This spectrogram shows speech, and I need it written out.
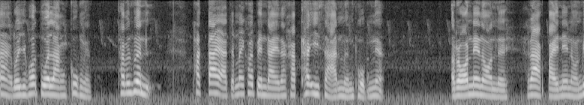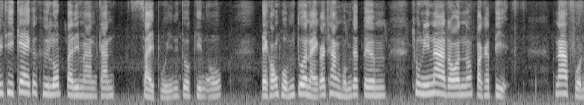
มาก โดยเฉพาะตัวรังกุ้งเนี่ยถ้าเพื่อนๆ ภาคใต้อาจจะไม่ค่อยเป็นใดนะครับ ถ้าอีสานเหมือนผมเนี่ย ร้อนแน่นอนเลย รากไปแน่นอน วิธีแก้ก็คือลดปริมาณการใส่ปุ๋ยในตัวกินโอ๊กแต่ของผมตัวไหนก็ช่างผมจะเติมช่วงนี้หน้าร้อนเนาะปกติ หน้าฝน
